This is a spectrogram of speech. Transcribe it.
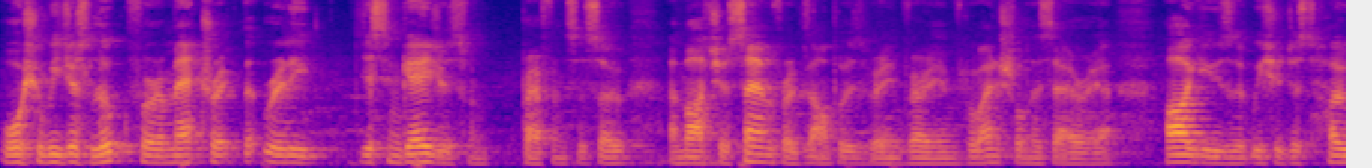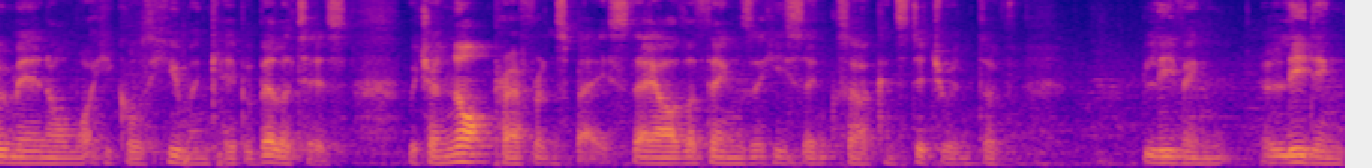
or should we just look for a metric that really disengages from preferences? So Amartya Sen, for example, is very, very influential in this area, argues that we should just home in on what he calls human capabilities, which are not preference based. They are the things that he thinks are constituent of leaving, leading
